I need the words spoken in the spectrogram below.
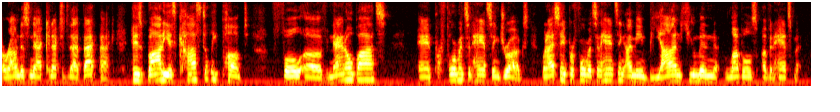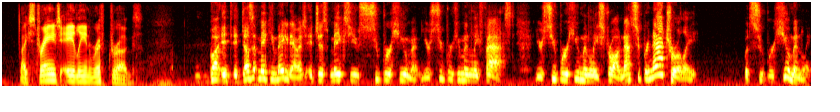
around his neck connected to that backpack. His body is constantly pumped full of nanobots and performance enhancing drugs. When I say performance enhancing, I mean beyond human levels of enhancement. Like strange alien rift drugs. but it, it doesn't make you mega damage. It just makes you superhuman. You're superhumanly fast. You're superhumanly strong. Not supernaturally, but superhumanly.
